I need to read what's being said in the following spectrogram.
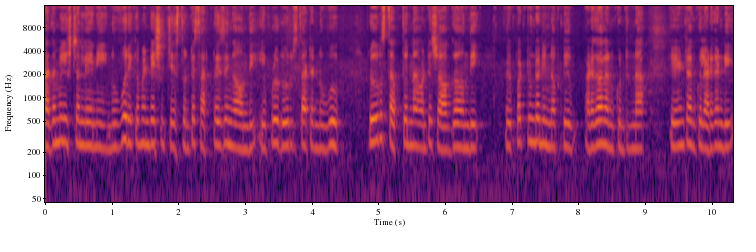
పదమి ఇష్టం లేని నువ్వు రికమెండేషన్ చేస్తుంటే సర్ప్రైజింగ్గా ఉంది. ఎప్పుడు రూల్స్ దాట నువ్వు రూల్స్ తప్పుతున్నావంటే షాక్గా ఉంది. ఎప్పటి నుండో నిన్న ఒకటి అడగాలనుకుంటున్నా. ఏంటి అంకుల్ అడగండి.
